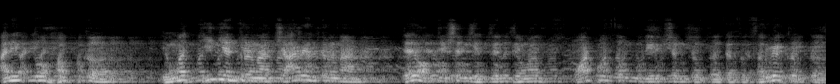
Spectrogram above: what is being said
आणि तो हक्क जेव्हा तीन यंत्रणा चार यंत्रणा ते ऑब्जेक्शन घेतलेलं जेव्हा जाऊन निरीक्षण करतं त्याचं सर्वे करतं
